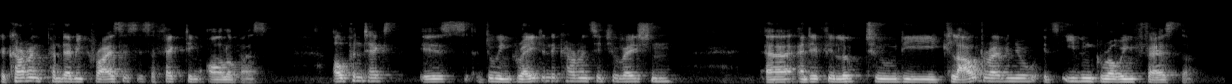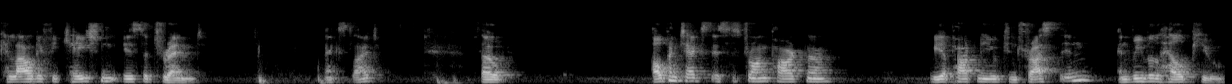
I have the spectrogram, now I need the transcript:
The current pandemic crisis is affecting all of us. OpenText is doing great in the current situation. Uh, and if you look to the cloud revenue, it's even growing faster. Cloudification is a trend. Next slide. So OpenText is a strong partner. We are a partner you can trust in, and we will help you.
